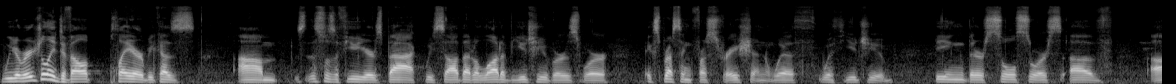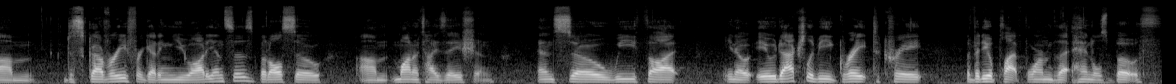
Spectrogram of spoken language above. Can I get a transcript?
we originally developed Playeur because um, this was a few years back. We saw that a lot of YouTubers were expressing frustration with, with YouTube being their sole source of um, discovery for getting new audiences, but also um, monetization. And so we thought, you know, it would actually be great to create a video platform that handles both,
